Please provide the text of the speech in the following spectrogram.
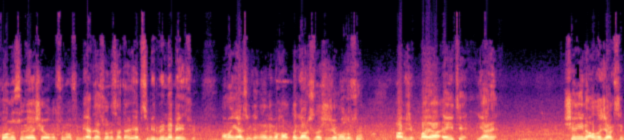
konusu veya şey olursun olsun bir yerden sonra zaten hepsi birbirine benziyor. Ama gerçekten öyle bir halkla karşılaşacak olursan abicim bayağı eğitim yani şeyini alacaksın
